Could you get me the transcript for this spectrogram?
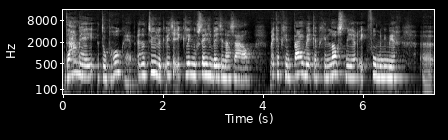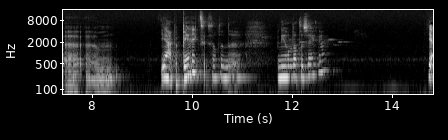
daarmee het doorbroken heb. En natuurlijk, weet je, ik klink nog steeds een beetje nasaal. Maar ik heb geen pijn meer, ik heb geen last meer. Ik voel me niet meer uh, uh, um, ja, beperkt. Is dat een uh, manier om dat te zeggen? Ja,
